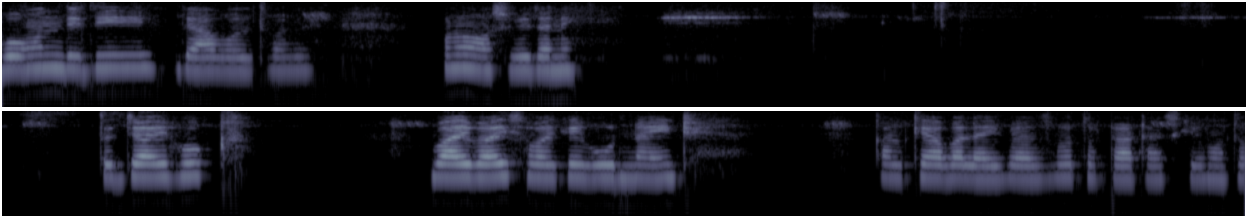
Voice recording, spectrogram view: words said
বোন, দিদি, যা বলতে পারবে, কোনো অসুবিধা নেই। তো যাই হোক বাই বাই সবাইকে গুড নাইট কালকে আবার লাইভে আসব, তো টাটা আজকের মতো।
